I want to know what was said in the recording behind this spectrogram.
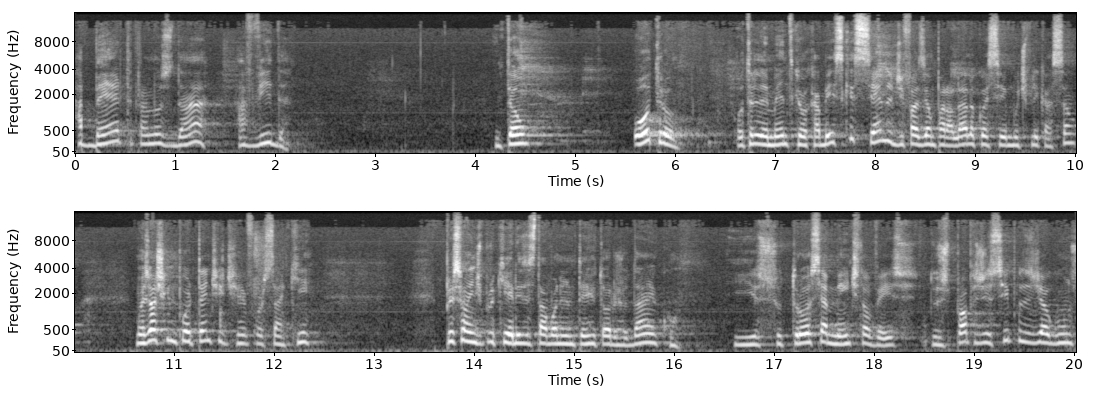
aberto para nos dar a vida. Então, outro, outro elemento que eu acabei esquecendo de fazer um paralelo com essa multiplicação mas eu acho que é importante a gente reforçar aqui, principalmente porque eles estavam ali no território judaico, e isso trouxe à mente, talvez, dos próprios discípulos e de alguns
